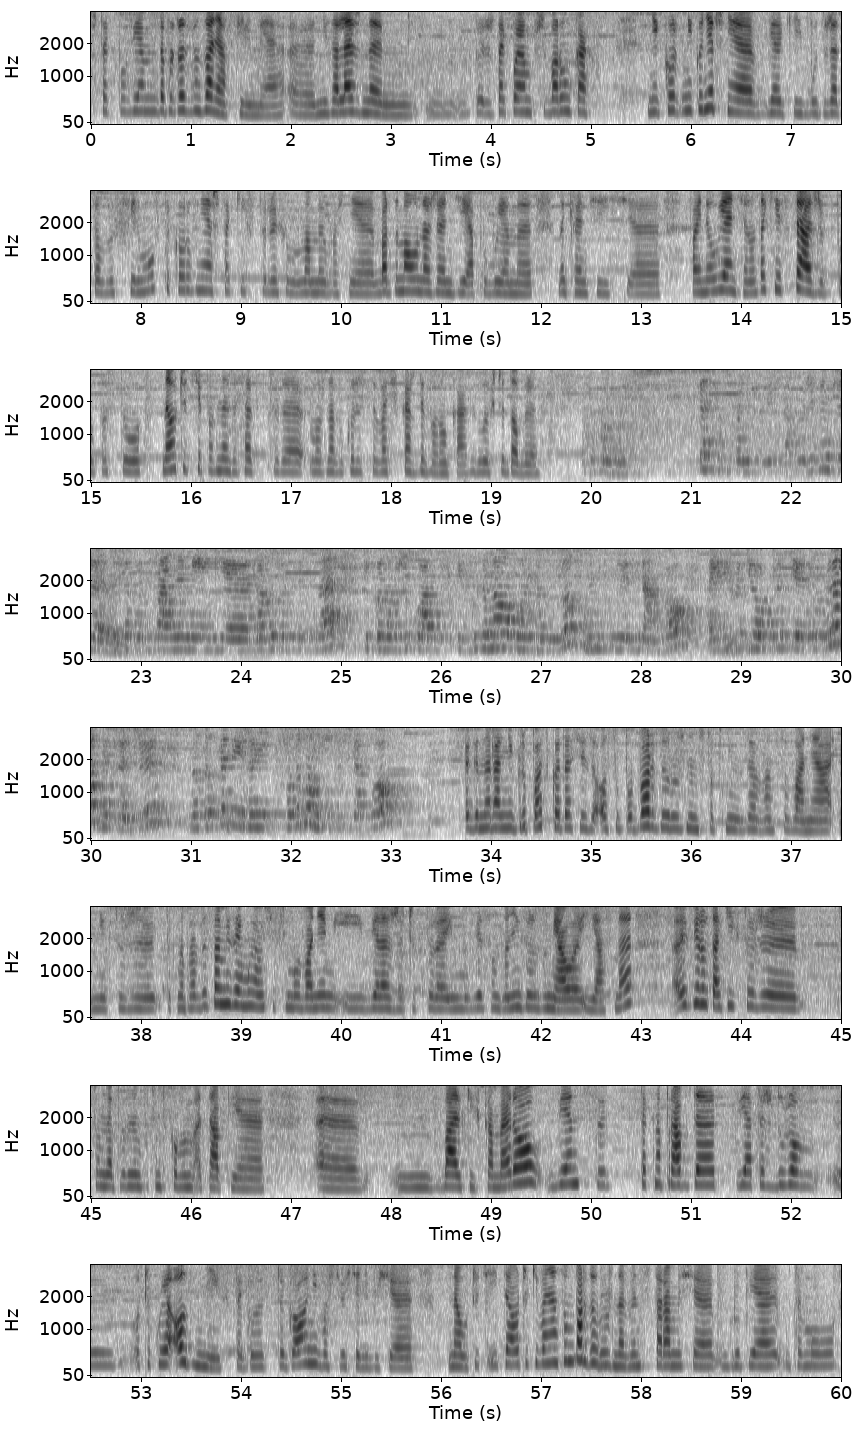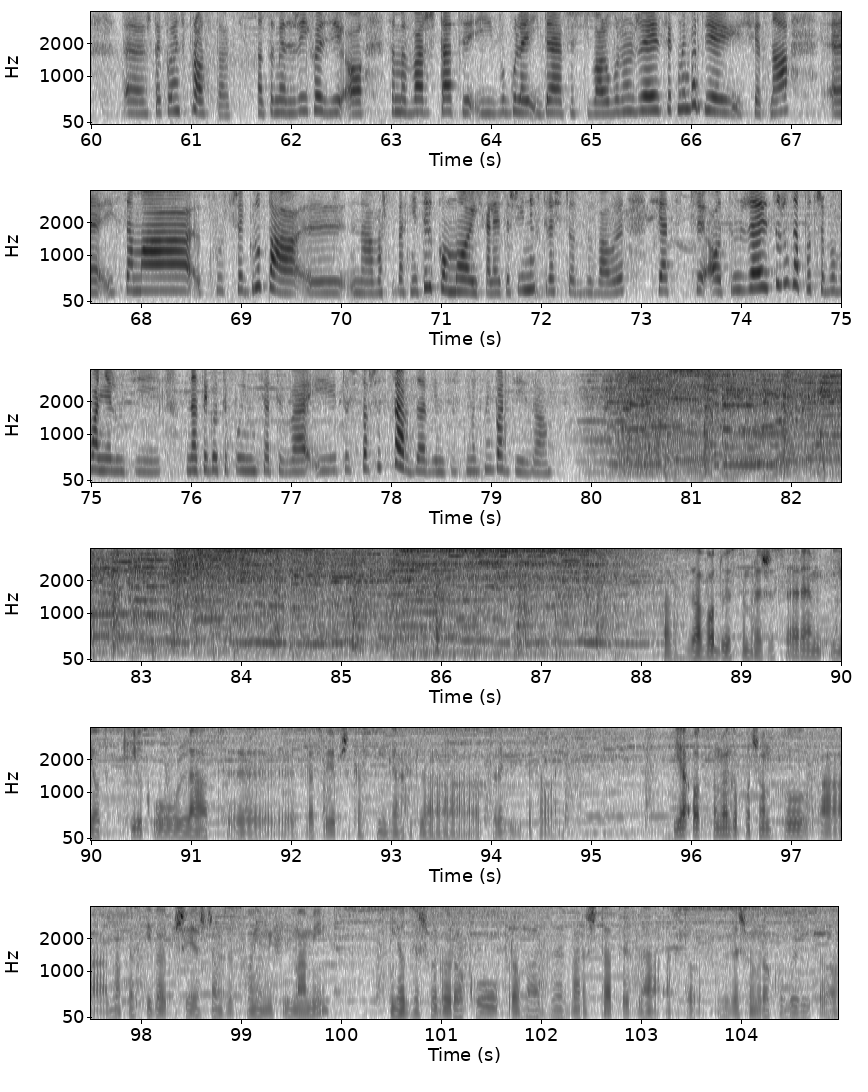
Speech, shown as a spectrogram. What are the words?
że tak powiem, dobre rozwiązania w filmie, niezależnym, że tak powiem, przy warunkach Nieko, niekoniecznie wielkich budżetowych filmów, tylko również takich, w których mamy właśnie bardzo mało narzędzi, a próbujemy nakręcić e, fajne ujęcia. No taki jest cel, żeby po prostu nauczyć się pewnych zasad, które można wykorzystywać w każdych warunkach, złych czy dobrych. W ten sposób Pani powiedzieć światło, że wiem, że to światło jest fajne, miękkie, bardzo plastyczne, tylko na przykład jest go za mało bądź za dużo, to manipuluję firanką, a jeżeli chodzi o kwestie popularnych rzeczy, no to wtedy, jeżeli podoba mi się to światło, Generalnie grupa składa się z osób o bardzo różnym stopniu zaawansowania. Niektórzy tak naprawdę sami zajmują się filmowaniem i wiele rzeczy, które im mówię, są dla nich zrozumiałe i jasne. Ale jest wielu takich, którzy są na pewnym początkowym etapie e, walki z kamerą, więc tak naprawdę ja też dużo y, oczekuję od nich, tego czego oni właściwie chcieliby się nauczyć i te oczekiwania są bardzo różne, więc staramy się grupie temu, e, że tak powiem, sprostać. Natomiast jeżeli chodzi o same warsztaty i w ogóle idea festiwalu, uważam, że jest jak najbardziej świetna e, i sama kurczę grupa y, na warsztatach nie tylko moich, ale też innych, które się tu odbywały, świadczy o tym, że jest duże zapotrzebowanie ludzi na tego typu inicjatywę i to się zawsze sprawdza, więc jestem jak najbardziej za. Z zawodu jestem reżyserem i od kilku lat y, pracuję przy castingach dla telewizji TVN. Ja od samego początku a na festiwal przyjeżdżam ze swoimi filmami i od zeszłego roku prowadzę warsztaty dla aktorów. W zeszłym roku byli to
